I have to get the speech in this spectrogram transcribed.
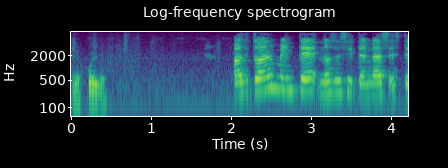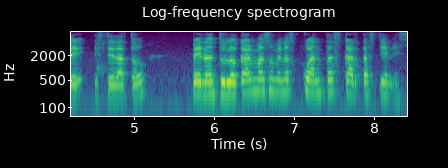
el juego. Actualmente, no sé si tengas este, este dato, pero en tu local más o menos cuántas cartas tienes.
